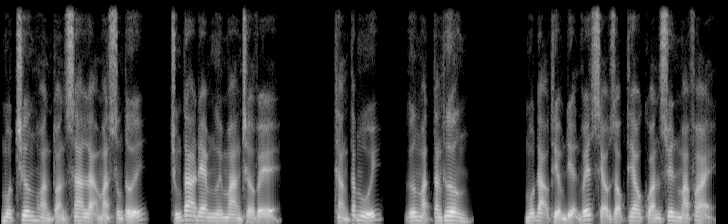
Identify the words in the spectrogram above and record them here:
một trương hoàn toàn xa lạ mặt xuống tới chúng ta đem ngươi mang trở về. Thẳng tắp núi gương mặt tăng thương. Một đạo thiểm điện vết sẹo dọc theo quán xuyên má phải.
